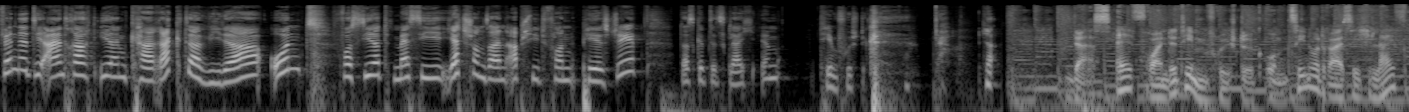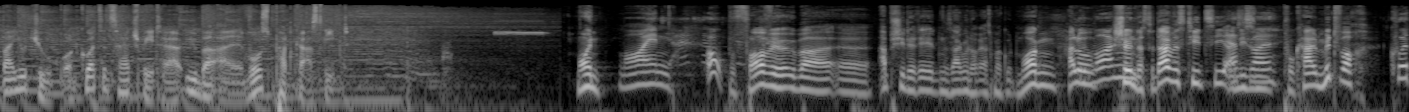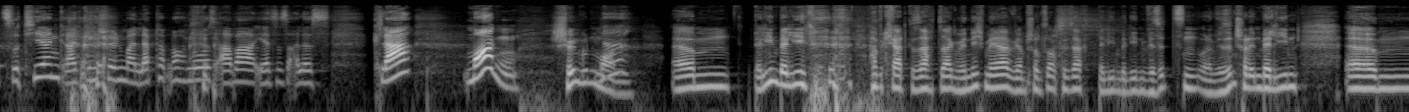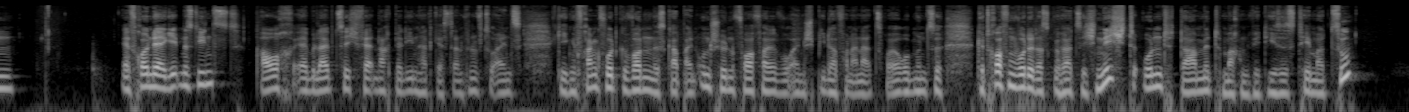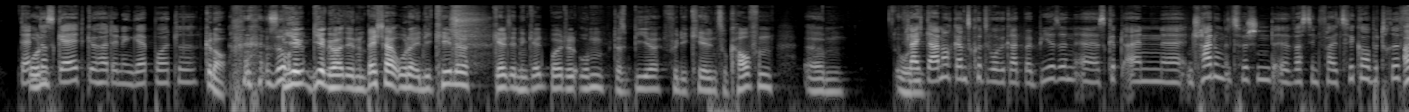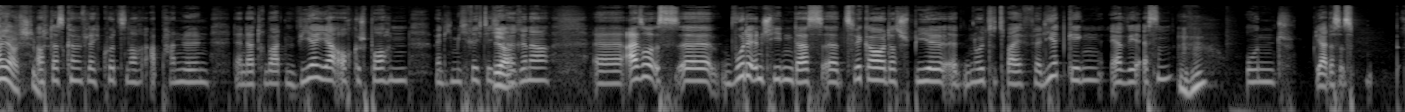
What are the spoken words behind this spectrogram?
findet die Eintracht ihren Charakter wieder und forciert Messi jetzt schon seinen Abschied von PSG. Das gibt es gleich im Themenfrühstück. Ja. ja. Das Elf-Freunde-Themenfrühstück um 10.30 Uhr live bei YouTube und kurze Zeit später überall, wo es Podcasts gibt. Moin. Moin. Oh. Bevor wir über äh, Abschiede reden, sagen wir doch erstmal Guten Morgen. Hallo. Guten Morgen. Schön, dass du da bist, Tizi, an diesem Pokalmittwoch. Kurz sortieren. Gerade ging schön mein Laptop noch los, aber jetzt ist alles klar. Morgen. Schönen guten Morgen. Ähm, Berlin, Berlin, habe ich gerade gesagt, sagen wir nicht mehr. Wir haben schon so oft gesagt, Berlin, Berlin, wir sitzen oder wir sind schon in Berlin. Ähm, Freunde Ergebnisdienst, auch RB Leipzig fährt nach Berlin, hat gestern 5 zu 1 gegen Frankfurt gewonnen. Es gab einen unschönen Vorfall, wo ein Spieler von einer 2-Euro-Münze getroffen wurde. Das gehört sich nicht und damit machen wir dieses Thema zu. Denn und das Geld gehört in den Geldbeutel. Genau. so. Bier, Bier, gehört in den Becher oder in die Kehle, Geld in den Geldbeutel, um das Bier für die Kehlen zu kaufen. Ähm, Vielleicht da noch ganz kurz, wo wir gerade bei Bier sind. Äh, es gibt eine Entscheidung inzwischen, äh, was den Fall Zwickau betrifft. Ah ja, stimmt. Auch das können wir vielleicht kurz noch abhandeln, denn darüber hatten wir ja auch gesprochen, wenn ich mich richtig ja. erinnere. Äh, also es wurde entschieden, dass Zwickau das Spiel 0 äh, zu 2 verliert gegen RW Essen. Mhm. Und ja, das ist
